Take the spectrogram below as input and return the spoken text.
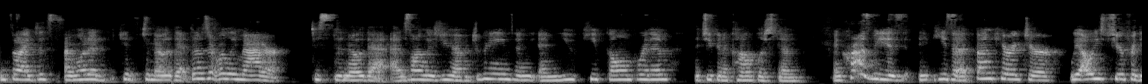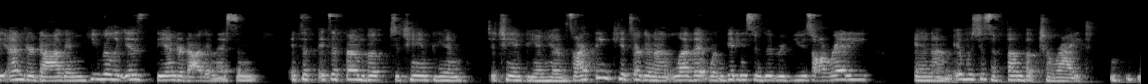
And so I just I wanted kids to know that doesn't really matter. Just to know that as long as you have dreams and and you keep going for them, that you can accomplish them. And Crosby is he's a fun character. We always cheer for the underdog, and he really is the underdog in this. And it's a it's a fun book to champion to champion him. So I think kids are going to love it. We're getting some good reviews already, and um, it was just a fun book to write.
